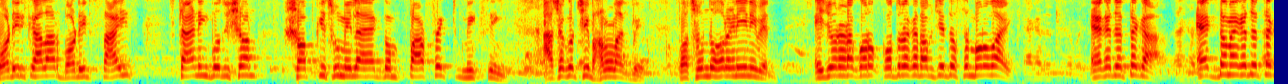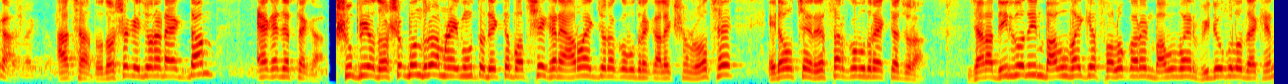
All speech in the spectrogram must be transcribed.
বডির কালার বডির সাইজ স্ট্যান্ডিং পজিশন সব কিছু মিলা একদম পারফেক্ট মিক্সিং আশা করছি ভালো লাগবে। পছন্দ হলে নিয়ে নেবেন। এই জোড়াটা করো- কত টাকা দাম চাইতেছেন বড় ভাই? এক হাজার টাকা একদম এক হাজার টাকা। আচ্ছা তো দর্শক এই জোড়াটা একদম এক হাজার টাকা। সুপ্রিয় দর্শক বন্ধুরা আমরা এই মুহূর্তে দেখতে পাচ্ছি এখানে আরও এক জোড়া কবুতরের কালেকশন রয়েছে। এটা হচ্ছে রেসার কবুতরের একটা জোড়া। যারা দীর্ঘদিন বাবু ভাইকে ফলো করেন বাবু ভাইয়ের ভিডিওগুলো দেখেন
